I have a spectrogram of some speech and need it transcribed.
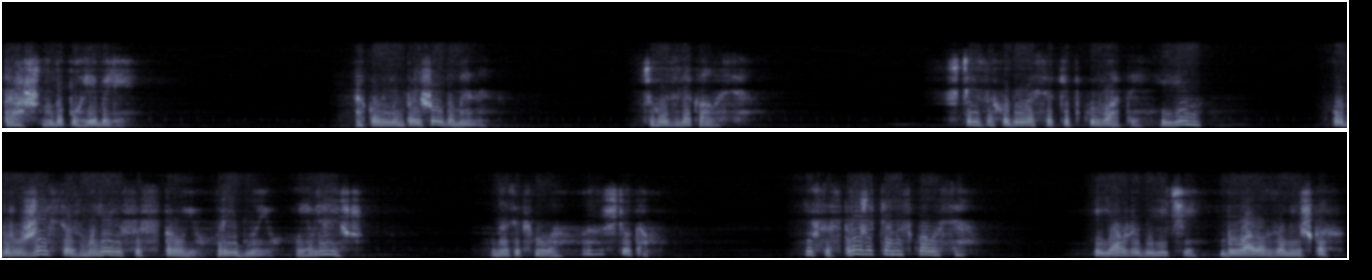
Страшно до погибелі. А коли він прийшов до мене, чогось злякалася. Ще й заходилася кипкувати, і він одружився з моєю сестрою, рідною. Уявляєш? Вона зітхнула. А що там? І в сестри життя не склалося, і я вже двічі бувала в заміжках.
